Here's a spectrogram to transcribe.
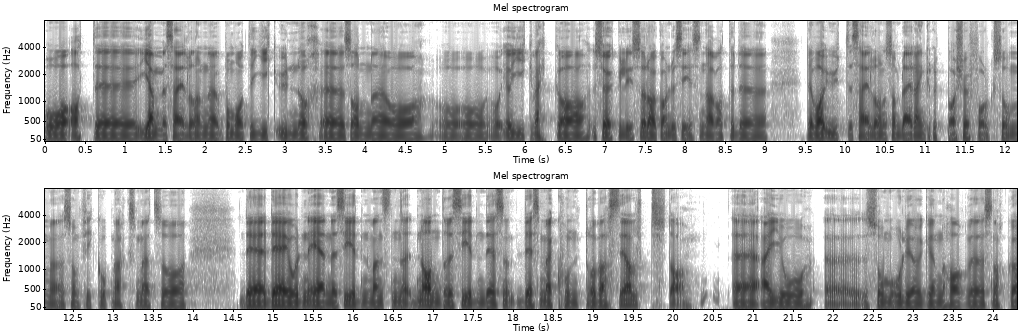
Eh, og at eh, hjemmeseilerne på en måte gikk under sånn og, og, og, og, gikk vekk av søkelyset, da kan du si. Sånn der at det, det var uteseilerne som ble den gruppa sjøfolk som, som fikk oppmerksomhet. Så det, det, er jo den ene siden. Mens den, den andre siden, det som, det som, er kontroversielt, da, er jo, som Ole Jørgen har snakka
